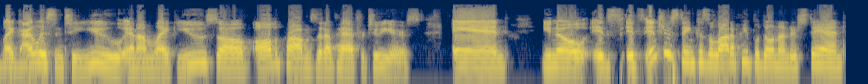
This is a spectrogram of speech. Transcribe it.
like I listen to you, and I'm like, you solve all the problems that I've had for two years, and you know it's it's interesting because a lot of people don't understand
